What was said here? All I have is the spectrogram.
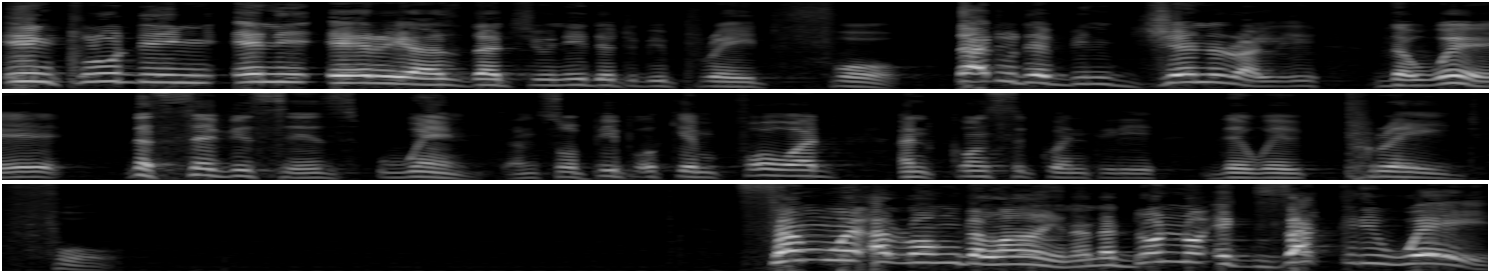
including any areas that you needed to be prayed for. That would have been generally the way the services went. And so people came forward, and consequently, they were prayed for. Somewhere along the line, and I don't know exactly where,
